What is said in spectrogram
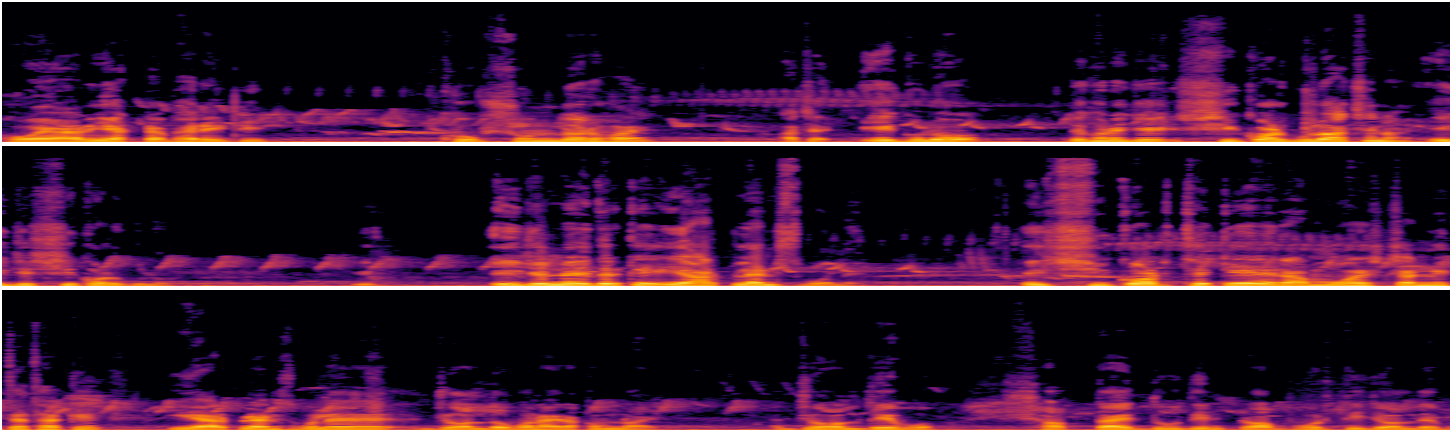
হোয়ারই একটা ভ্যারাইটি। খুব সুন্দর হয়। আচ্ছা এগুলো দেখুন এই যে শিকড়গুলো আছে না এই যে শিকড়গুলো এই জন্য এদেরকে এয়ার প্ল্যান্টস বলে। এই শিকড় থেকে এরা ময়েশ্চার নিতে থাকে। এয়ার প্ল্যান্টস বলে জল দেবো না, এরকম নয়। জল দেব, সপ্তাহে দুদিন টব ভর্তি জল দেব।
